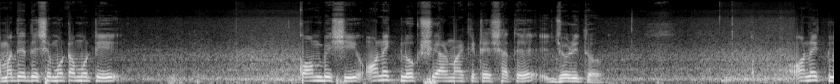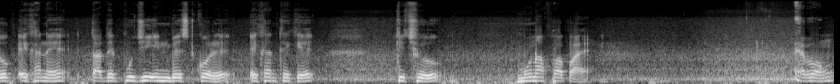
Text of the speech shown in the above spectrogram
আমাদের দেশে মোটামুটি কম বেশি অনেক লোক শেয়ার মার্কেটের সাথে জড়িত। অনেক লোক এখানে তাদের পুঁজি ইনভেস্ট করে এখান থেকে কিছু মুনাফা পায়। এবং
